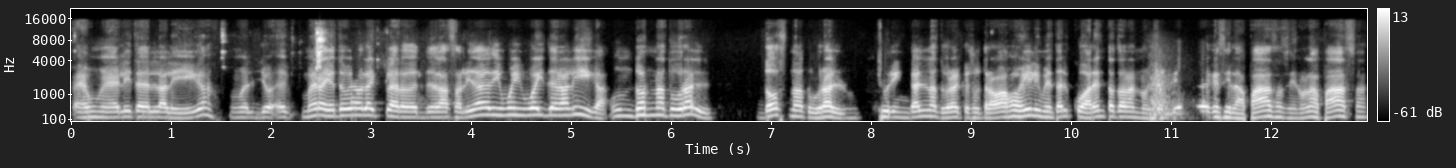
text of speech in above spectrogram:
es un élite de la liga. Yo- eh, mira, yo te voy a hablar claro, desde la salida de Dwayne Wade de la liga, un 2 natural, 2 natural, un churingal natural, que su trabajo es ir y meter 40 todas las noches. De que si la pasa, si no la pasa.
